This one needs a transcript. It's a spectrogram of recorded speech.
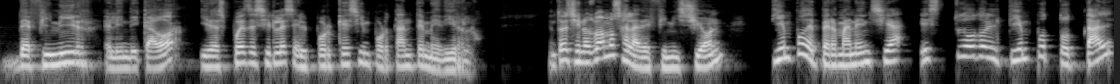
definir el indicador y después decirles el por qué es importante medirlo. Entonces, si nos vamos a la definición, tiempo de permanencia es todo el tiempo total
